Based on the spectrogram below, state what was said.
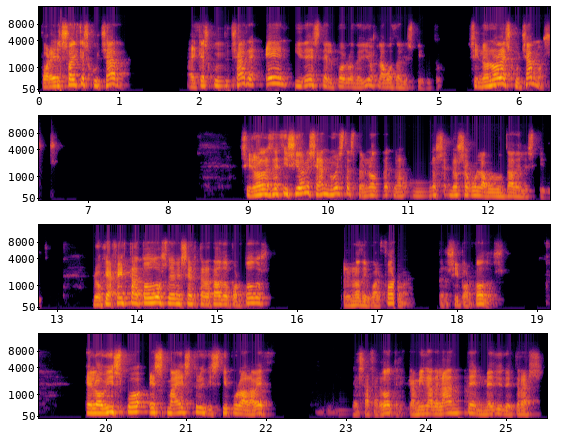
Por eso hay que escuchar. Hay que escuchar en y desde el pueblo de Dios la voz del Espíritu. Si no, no la escuchamos. Si no, las decisiones sean nuestras, pero no, no según la voluntad del Espíritu. Lo que afecta a todos debe ser tratado por todos, pero no de igual forma, pero sí por todos. El obispo es maestro y discípulo a la vez. El sacerdote camina adelante, en medio y detrás.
